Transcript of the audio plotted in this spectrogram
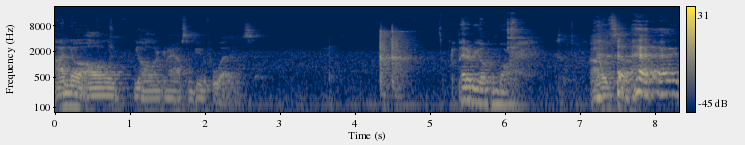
I I know all of y'all are gonna have some beautiful weddings. Better be open bar. I hope so.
